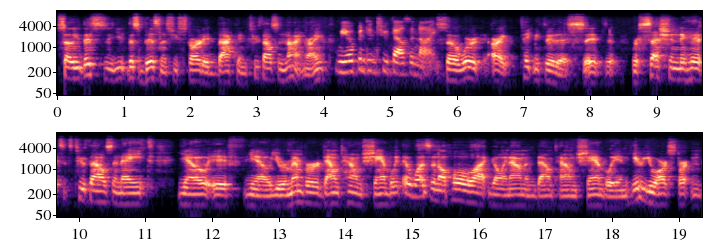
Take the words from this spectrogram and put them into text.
So this you, this business you started back in 2009, right? We opened in 2009. So we're all right. Take me through this. It, recession hits. It's 2008. You know, if you know, you remember downtown Chamblee. There wasn't a whole lot going on in downtown Chamblee, and here you are starting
